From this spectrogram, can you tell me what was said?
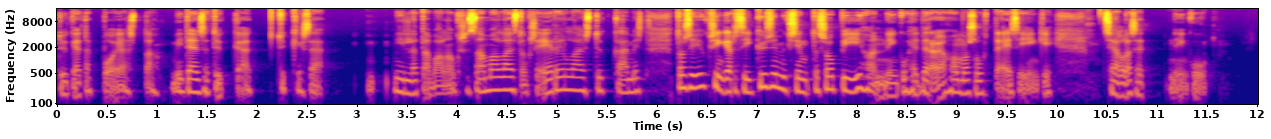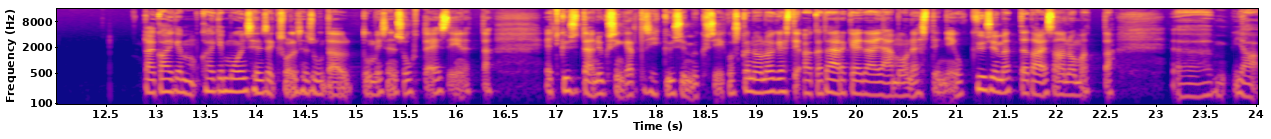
tykätä pojasta, miten sä tykkäät, tykkää millä tavalla, onko se samanlaista, onko se erilaista tykkäämistä. Tosi yksinkertaisia kysymyksiä, mutta sopii ihan niin kuin hetero- ja homosuhteisiinkin. Sellaiset niin kuin, tai kaiken, kaiken muin seksuaalisen suuntautumisen suhteisiin, että, että kysytään yksinkertaisia kysymyksiä, koska ne on oikeasti aika tärkeitä ja jää monesti niin kuin kysymättä tai sanomatta. ja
